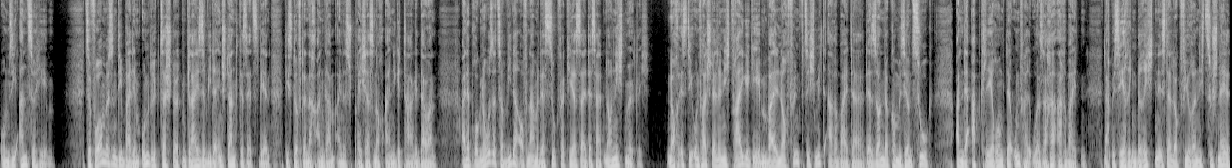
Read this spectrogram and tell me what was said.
um sie anzuheben. Zuvor müssen die bei dem Unglück zerstörten Gleise wieder instand gesetzt werden. Dies dürfte nach Angaben eines Sprechers noch einige Tage dauern. Eine Prognose zur Wiederaufnahme des Zugverkehrs sei deshalb noch nicht möglich. Noch ist die Unfallstelle nicht freigegeben, weil noch 50 Mitarbeiter der Sonderkommission Zug an der Abklärung der Unfallursache arbeiten. Nach bisherigen Berichten ist der Lokführer nicht zu schnell,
